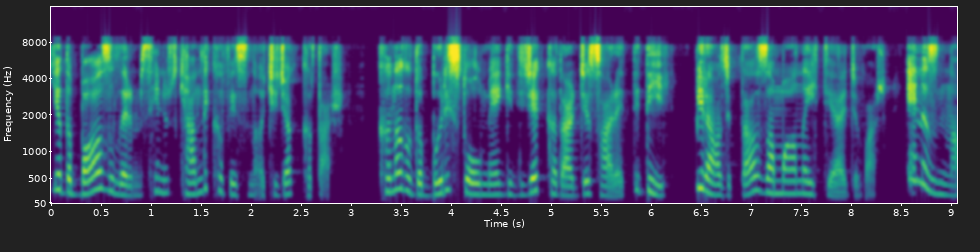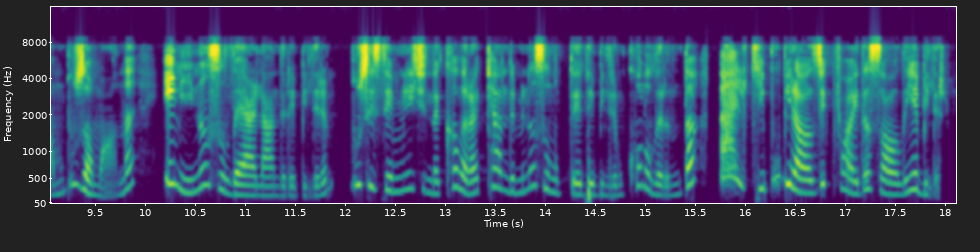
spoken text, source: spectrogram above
Ya da bazılarımız henüz kendi kafesini açacak kadar, Kanada'da barista olmaya gidecek kadar cesaretli değil. Birazcık daha zamana ihtiyacı var. En azından bu zamanı en iyi nasıl değerlendirebilirim? Bu sistemin içinde kalarak kendimi nasıl mutlu edebilirim konularında belki bu birazcık fayda sağlayabilir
